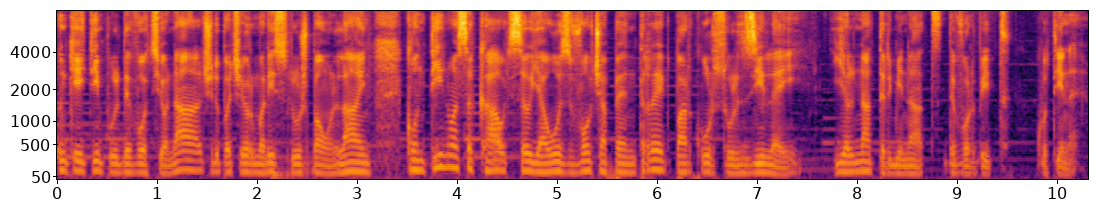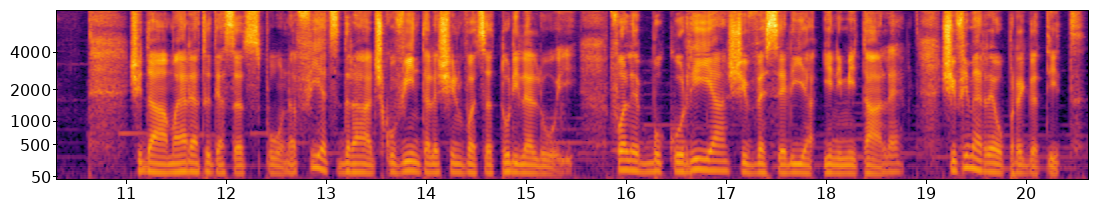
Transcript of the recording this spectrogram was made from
închei timpul devoțional și după ce urmări slujba online, continuă să cauți să îi auzi vocea pe întreg parcursul zilei. El n-a terminat de vorbit cu tine. Și da, mai are atâtea să-ți spună, fieți dragi cuvintele și învățăturile lui, fă bucuria și veselia inimii tale și fi mereu pregătit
